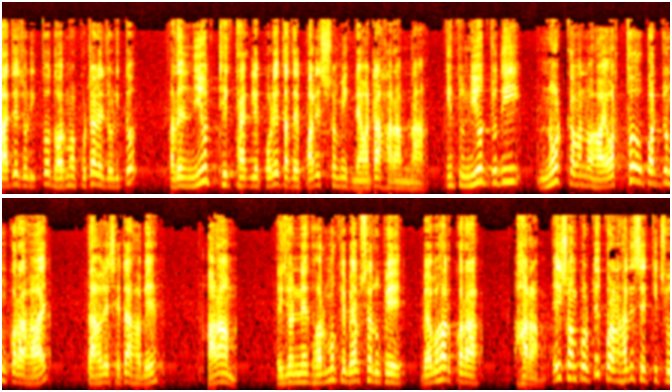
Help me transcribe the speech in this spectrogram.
কাজে জড়িত, ধর্ম প্রচারে জড়িত তাদের নিয়ত ঠিক থাকলে পরে তাদের পারিশ্রমিক নেওয়াটা হারাম না। কিন্তু নিয়ত যদি নোট কামানো হয়, অর্থ উপার্জন করা হয়, তাহলে সেটা হবে হারাম। এই জন্যে ধর্মকে ব্যবসা রূপে ব্যবহার করা হারাম। এই সম্পর্কে কোরআন হাদিসের কিছু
